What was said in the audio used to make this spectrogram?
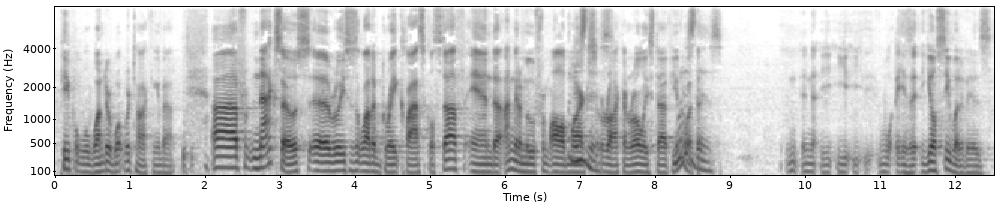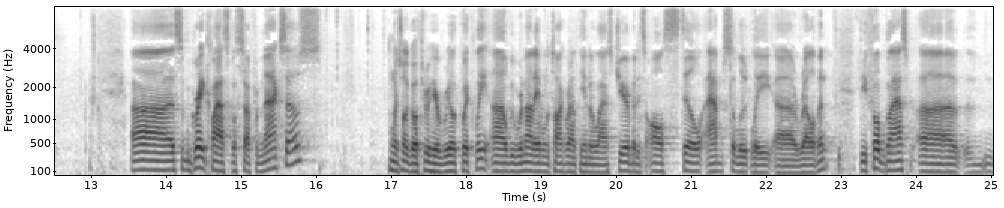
People will wonder what we're talking about. Uh, from Naxos uh, releases a lot of great classical stuff, and uh, I'm going to move from all of Mark's rock and rolly stuff. You what know is what the- this? N- n- y- y- y- what is it? You'll see what it is. Uh, some great classical stuff from Naxos, which I'll go through here real quickly. Uh, we were not able to talk about at the end of last year, but it's all still absolutely uh, relevant. The Philip Glass uh,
